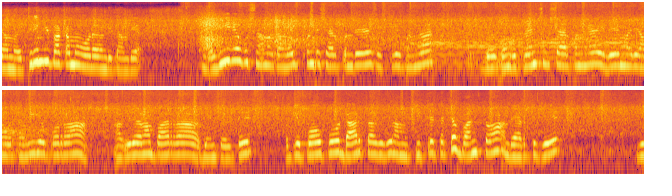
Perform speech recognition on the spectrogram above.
நம்ம திரும்பி பார்க்காம ஓட வேண்டியதான் அப்படியே. இந்த வீடியோ பிடிச்சாமல் இருக்காங்க லைக் பண்ணிட்டு ஷேர் பண்ணிட்டு சப்ஸ்கிரைப் பண்ணுங்கள் உங்கள் ஃப்ரெண்ட்ஸுக்கு ஷேர் பண்ணுங்கள் இதே மாதிரி அவன் ஒருத்தன் வீடியோ போடுறான். நான் வீடியோலாம் பாடுறா அப்படின்னு சொல்லிட்டு. ஓகே போக போக டார்க் ஆகுது. நம்ம கிட்டத்தட்ட வந்துட்டோம் அந்த இடத்துக்கு. இது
